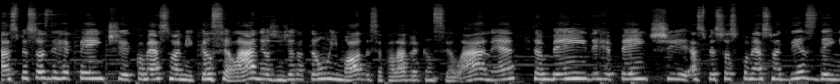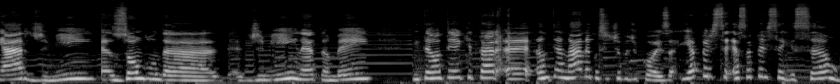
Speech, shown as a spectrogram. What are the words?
As pessoas de repente começam a me cancelar, né? Hoje em dia está tão em moda essa palavra cancelar, né? Também, de repente, as pessoas começam a desdenhar de mim, é, zombam da, de mim, né? Também. Então eu tenho que estar é, antenada com esse tipo de coisa. E perse essa perseguição,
